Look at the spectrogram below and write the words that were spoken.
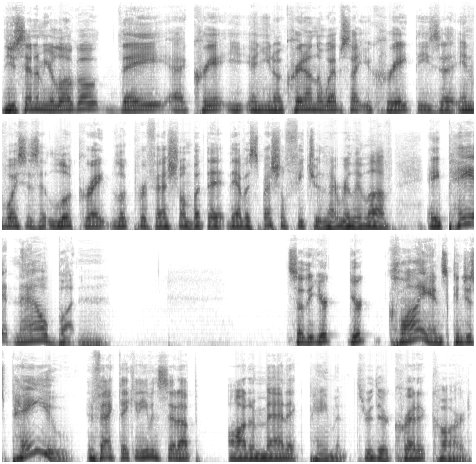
You send them your logo. They uh, create and you know create on the website. You create these uh, invoices that look great, look professional, but they, they have a special feature that I really love: a pay it now button, so that your your clients can just pay you. In fact, they can even set up automatic payment through their credit card.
